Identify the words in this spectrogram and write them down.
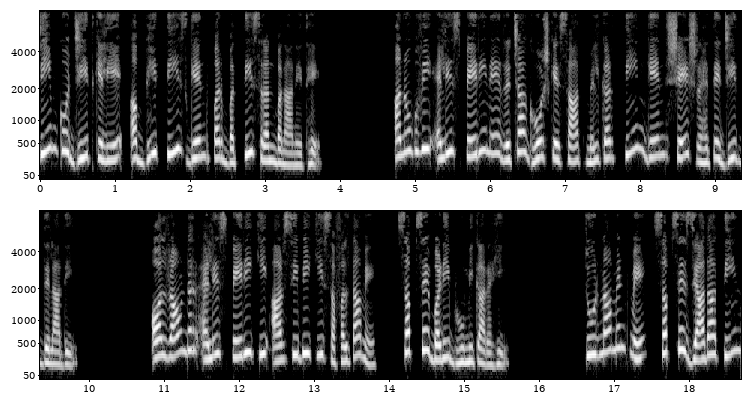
टीम को जीत के लिए अब भी तीस गेंद पर बत्तीस रन बनाने थे। अनुभवी एलिस पेरी ने रिचा घोष के साथ मिलकर तीन गेंद शेष रहते जीत दिला दी। ऑलराउंडर एलिस पेरी की आरसीबी की सफलता में सबसे बड़ी भूमिका रही। टूर्नामेंट में सबसे ज़्यादा तीन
